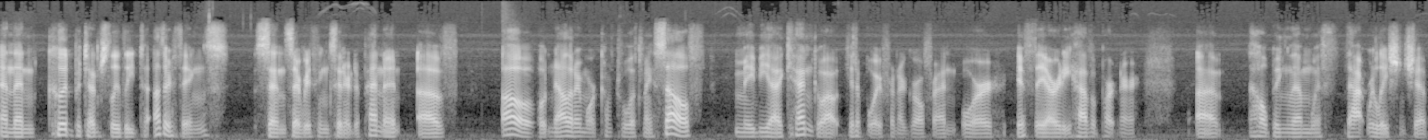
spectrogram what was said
and then could potentially lead to other things since everything's interdependent of oh now that i'm more comfortable with myself maybe i can go out get a boyfriend or girlfriend or if they already have a partner uh, helping them with that relationship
